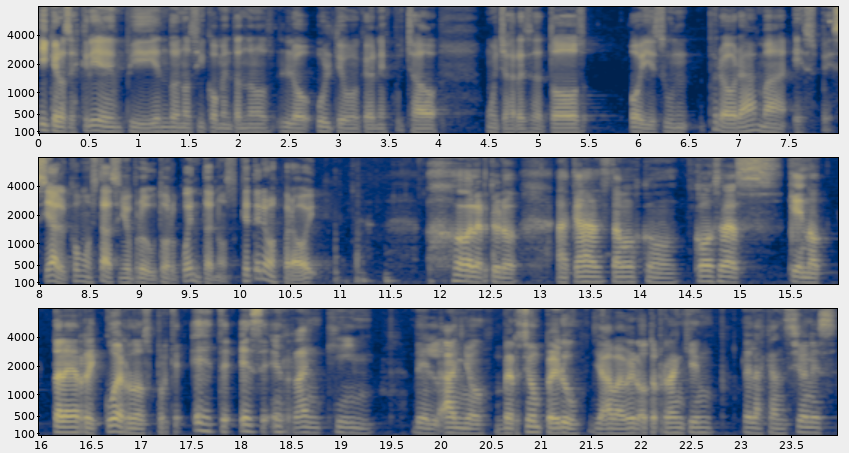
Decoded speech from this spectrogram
y que nos escriben pidiéndonos y comentándonos lo último que han escuchado. Muchas gracias a todos. Hoy es un programa especial. ¿Cómo está, señor productor? Cuéntanos, ¿qué tenemos para hoy? Hola Arturo, acá estamos con cosas que no trae recuerdos porque este es el ranking del año versión Perú. Ya va a haber otro ranking de las canciones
